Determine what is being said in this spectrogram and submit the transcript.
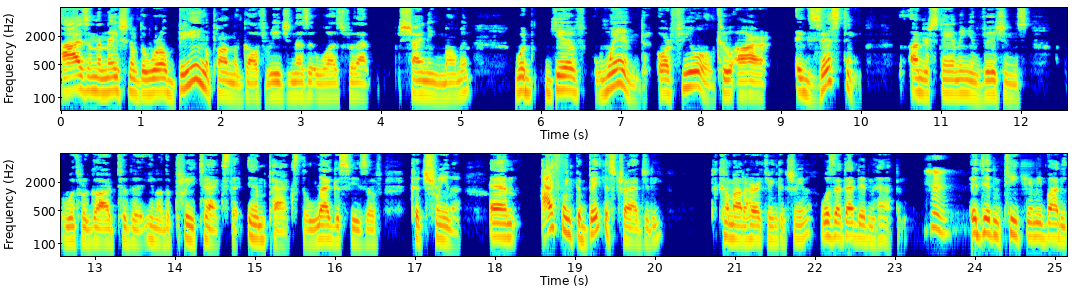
eyes and the nation of the world being upon the Gulf region as it was for that shining moment would give wind or fuel to our existing understanding and visions with regard to the, you know, the pretext, the impacts, the legacies of Katrina. And I think the biggest tragedy to come out of Hurricane Katrina was that that didn't happen. Hmm. It didn't teach anybody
